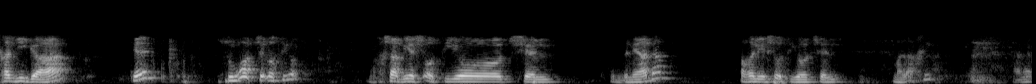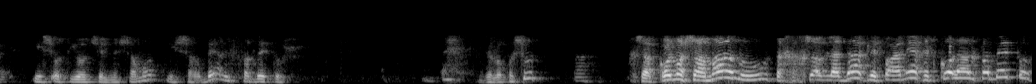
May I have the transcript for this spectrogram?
חגיגה, כן, צורות של אותיות. עכשיו יש אותיות של בני אדם, אבל יש אותיות של מלאכים, יש אותיות של נשמות, יש הרבה אלפבטות. זה לא פשוט. עכשיו, כל מה שאמרנו, צריך עכשיו לדעת לפענח את כל האלפבטות.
